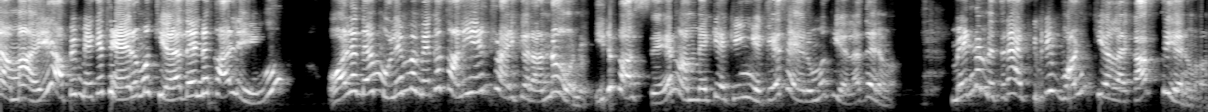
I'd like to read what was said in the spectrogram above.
ළමයි අපි මේක තේරුම කියලා දෙන්න කලින් ඔයාලා දැන් මුලින්ම මේක තනියෙන් try කරන්න ඕනේ. ඊට පස්සේ මම මේක එකින් එකේ තේරුම කියලා දෙනවා. මෙන්න මෙතන activity 1 කියලා එකක් තියෙනවා.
